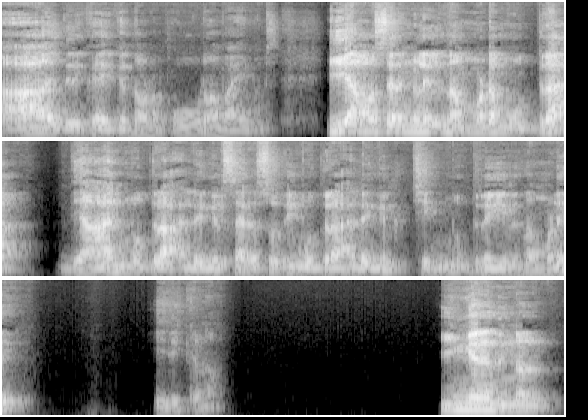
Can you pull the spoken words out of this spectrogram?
ആ ഇതിലേക്കായിരിക്കും നമ്മുടെ പൂർണമായ മനസ്സ്. ഈ അവസരങ്ങളിൽ നമ്മുടെ മുദ്ര ധ്യാൻ മുദ്ര അല്ലെങ്കിൽ സരസ്വതി മുദ്ര അല്ലെങ്കിൽ ചിന്മുദ്രയിൽ നമ്മൾ ഇരിക്കണം. ഇങ്ങനെ നിങ്ങൾ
